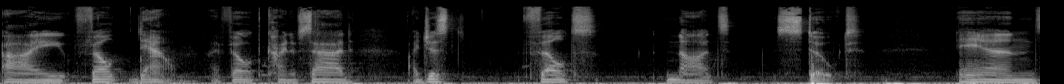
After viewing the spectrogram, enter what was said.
I felt down. I felt kind of sad. I just felt not stoked. And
